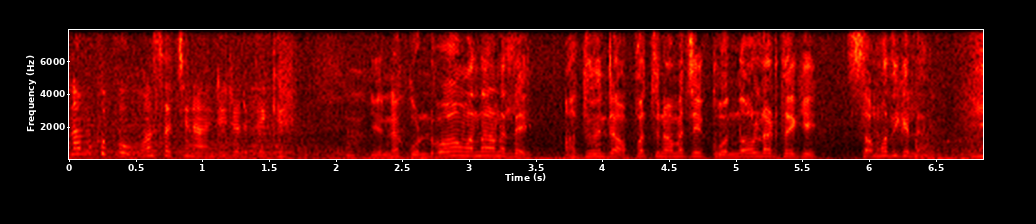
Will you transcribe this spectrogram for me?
നമുക്ക് പോവാം സച്ചിൻ ആന്റിയുടെ അടുത്തേക്ക്. എന്നെ കൊണ്ടുപോകാൻ വന്നാണല്ലേ അതും എന്റെ അപ്പച്ചനും അമ്മച്ചയും കൊന്നവളുടെ അടുത്തേക്ക്. സമ്മതിക്കില്ല. ഈ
